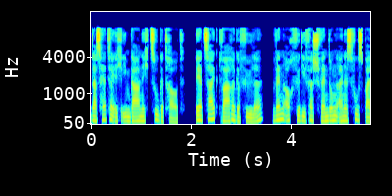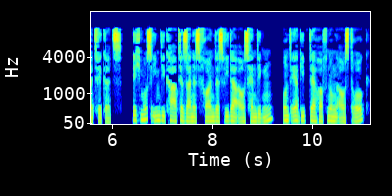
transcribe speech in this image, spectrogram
das hätte ich ihm gar nicht zugetraut. Er zeigt wahre Gefühle, wenn auch für die Verschwendung eines Fußballtickets. Ich muss ihm die Karte seines Freundes wieder aushändigen, und er gibt der Hoffnung Ausdruck,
